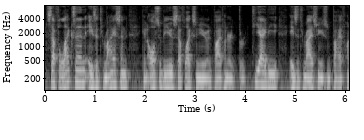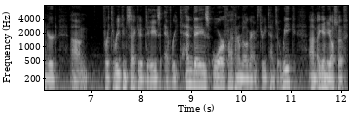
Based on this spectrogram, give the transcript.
Cephalexin, azithromycin can also be used. Cephalexin used in 500 TID, azithromycin used in 500 um, for three consecutive days every 10 days, or 500 milligrams three times a week. Um, again, you also have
